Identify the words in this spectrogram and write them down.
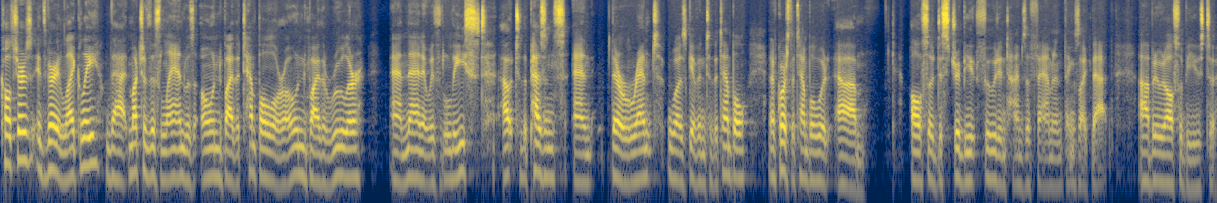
cultures, it's very likely that much of this land was owned by the temple or owned by the ruler, and then it was leased out to the peasants, and their rent was given to the temple. And of course, the temple would um, also distribute food in times of famine and things like that. Uh, but it would also be used to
